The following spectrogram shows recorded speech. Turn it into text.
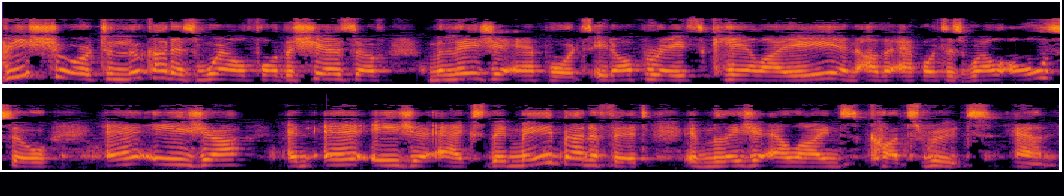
Be sure to look out as well for the shares of Malaysia Airports. It operates KLIA and other airports as well. Also, Air Asia and Air Asia X. They may benefit if Malaysia Airlines cuts routes. And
